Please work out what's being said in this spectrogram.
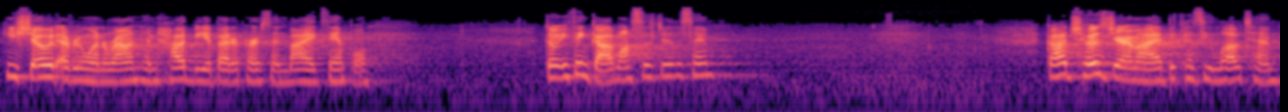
he showed everyone around him how to be a better person by example. Don't you think God wants us to do the same? God chose Jeremiah because he loved him,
